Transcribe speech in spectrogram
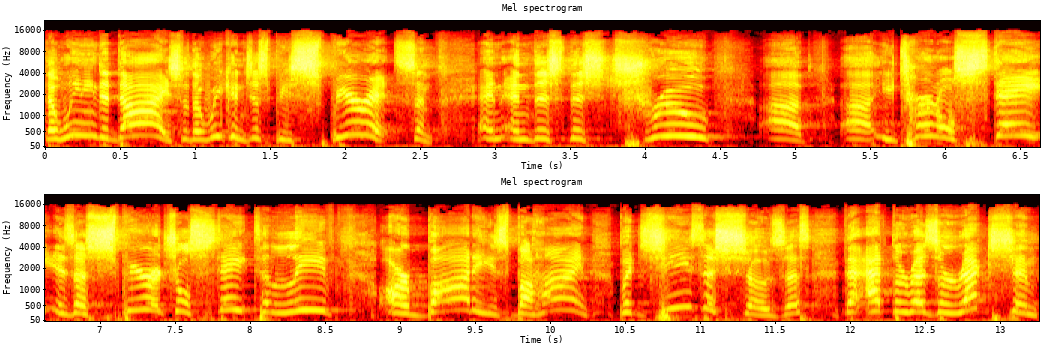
That we need to die so that we can just be spirits and, and, and this, this true uh, uh, eternal state is a spiritual state to leave our bodies behind but jesus shows us that at the resurrection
